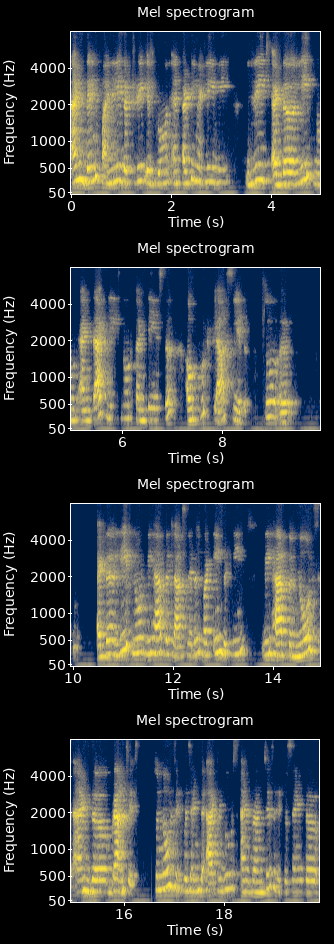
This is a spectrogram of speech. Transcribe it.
And then finally the tree is grown and ultimately we reach at the leaf node and that leaf node contains the output class label. So uh, at the leaf node we have the class label but in between we have the nodes and the branches. So nodes represent the attributes and branches represent the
